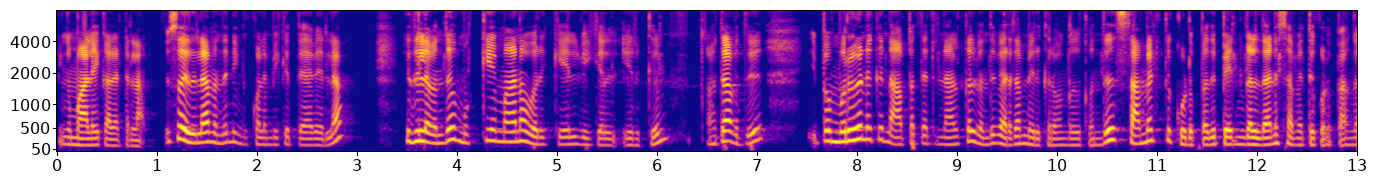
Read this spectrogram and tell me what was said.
நீங்கள் மாலை கலட்டலாம். ஸோ இதெல்லாம் வந்து நீங்கள் குழம்பிக்க தேவையில்லை. இதில் வந்து முக்கியமான ஒரு கேள்விகள் இருக்குது அதாவது இப்போ முருகனுக்கு நாற்பத்தெட்டு நாட்கள் வந்து விரதம் இருக்கிறவங்களுக்கு வந்து சமைத்து கொடுப்பது பெண்கள் தானே சமைத்து கொடுப்பாங்க.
